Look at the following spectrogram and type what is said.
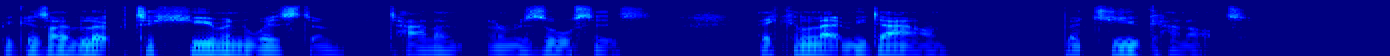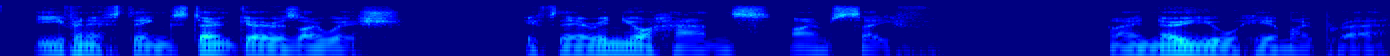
because I look to human wisdom, talent, and resources. They can let me down, but you cannot. Even if things don't go as I wish, if they are in your hands, I am safe. And I know you will hear my prayer,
